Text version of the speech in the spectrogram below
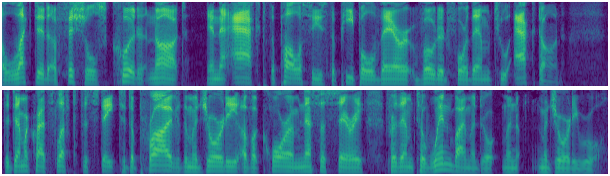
elected officials could not enact the policies the people there voted for them to act on. The Democrats left the state to deprive the majority of a quorum necessary for them to win by majority rule.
